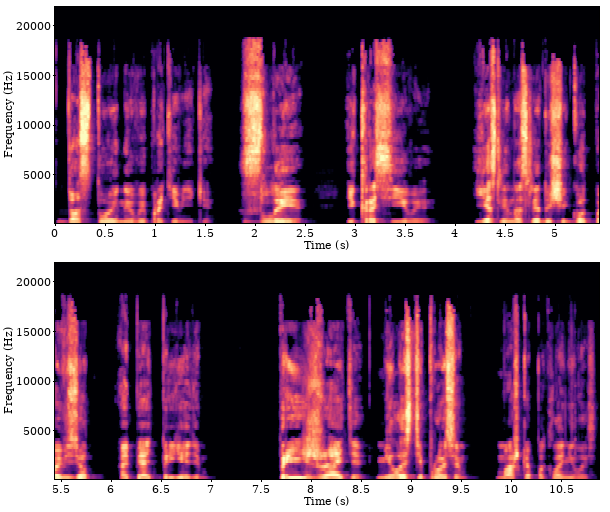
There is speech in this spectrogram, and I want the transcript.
достойные вы противники. Злые и красивые. Если на следующий год повезет, опять приедем. Приезжайте, милости просим. Машка поклонилась.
